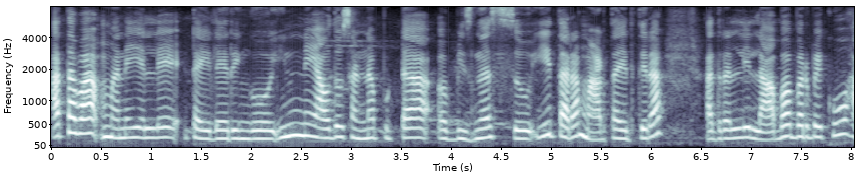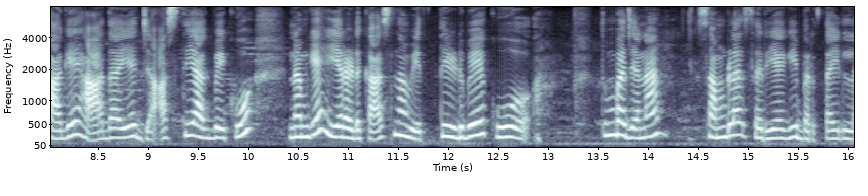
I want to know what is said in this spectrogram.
ಅಥವಾ ಮನೆಯಲ್ಲೇ ಟೈಲರಿಂಗು, ಇನ್ನು ಯಾವುದೋ ಸಣ್ಣ ಪುಟ್ಟ ಬಿಸ್ನೆಸ್ಸು ಈ ಥರ ಮಾಡ್ತಾ ಇರ್ತೀರ? ಅದರಲ್ಲಿ ಲಾಭ ಬರಬೇಕು, ಹಾಗೆ ಆದಾಯ ಜಾಸ್ತಿ ಆಗಬೇಕು. ನಮಗೆ ಎರಡು ಕಾಸು ನಾವು ಎತ್ತಿಡಬೇಕು. ತುಂಬ ಜನ ಸಂಬಳ ಸರಿಯಾಗಿ ಬರ್ತಾ ಇಲ್ಲ.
